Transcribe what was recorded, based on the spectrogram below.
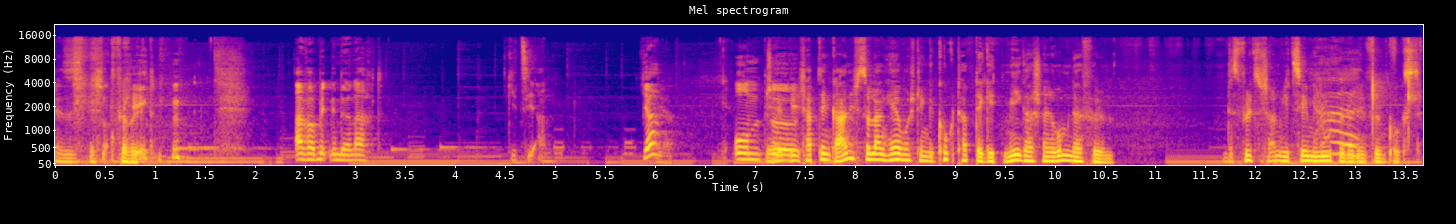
Es ist echt verrückt. Einfach mitten in der Nacht geht sie an. Ja. Ja. Und Der, äh, ich habe den gar nicht so lange her, wo ich den geguckt habe. Der geht mega schnell rum, der Film. Das fühlt sich an wie 10 Minuten, wenn du den Film guckst.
